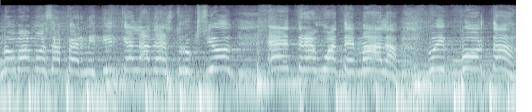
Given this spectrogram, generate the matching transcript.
no vamos a permitir que la destrucción entre a Guatemala. No importa.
